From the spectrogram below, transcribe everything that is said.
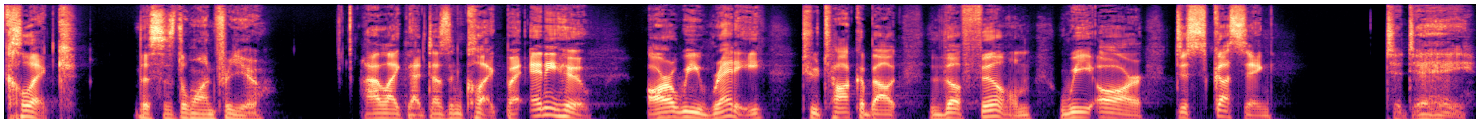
click, this is the one for you. I like that. Doesn't click. But anywho, are we ready to talk about the film we are discussing today?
